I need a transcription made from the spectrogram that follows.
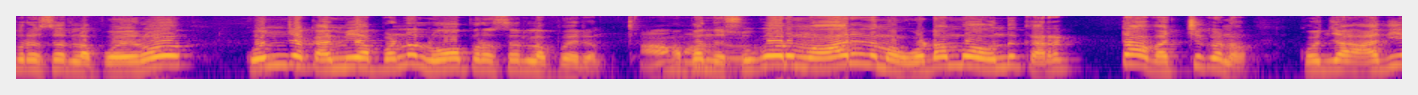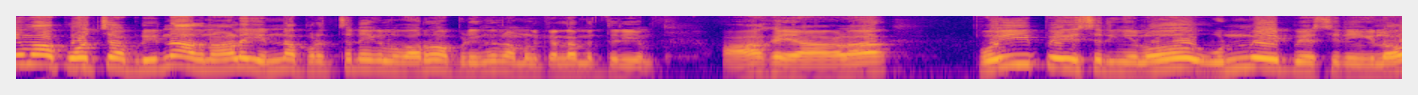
ப்ரெஷரில் போயிடும் கொஞ்சம் கம்மியாக பண்ணால் லோ ப்ரெஷரில் போயிடும் அப்போ அந்த சுகர் மாதிரி நம்ம உடம்ப வந்து கரெக்டாக வச்சுக்கணும். கொஞ்சம் அதிகமாக போச்சு அப்படின்னா அதனால என்ன பிரச்சனைகள் வரும் அப்படிங்கிறது நம்மளுக்கு எல்லாமே தெரியும். ஆகையால பொய் பேசுகிறீங்களோ உண்மையை பேசுகிறீங்களோ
